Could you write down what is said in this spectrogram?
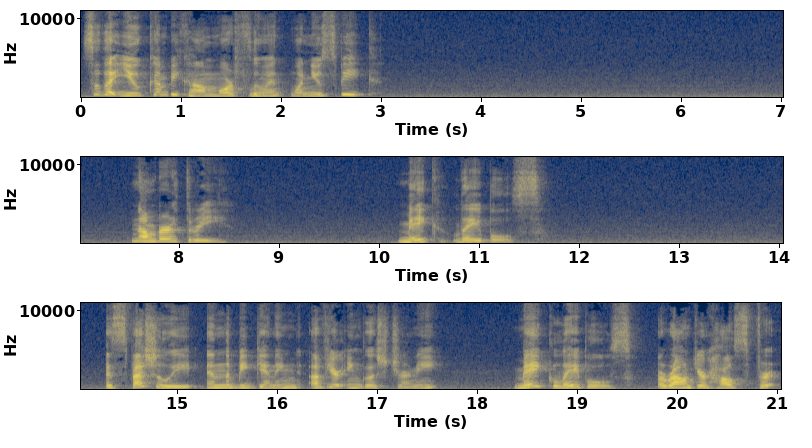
so that you can become more fluent when you speak. Number three, make labels. Especially in the beginning of your English journey, make labels around your house for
